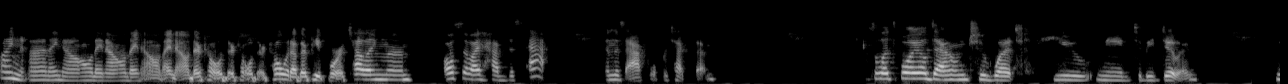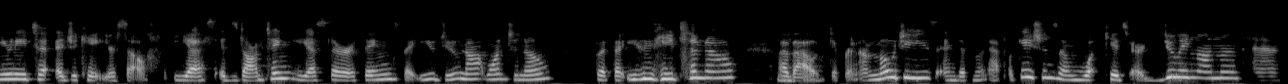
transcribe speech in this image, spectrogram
I know, they know, they know, they know, they know. They're told, they're told, they're told. Other people are telling them. Also, I have this app, and this app will protect them. So let's boil down to what you need to be doing. You need to educate yourself. Yes, it's daunting. Yes, there are things that you do not want to know, but that you need to know mm-hmm. about different emojis and different applications and what kids are doing on them and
